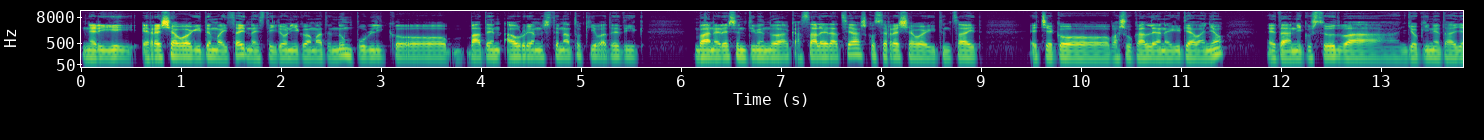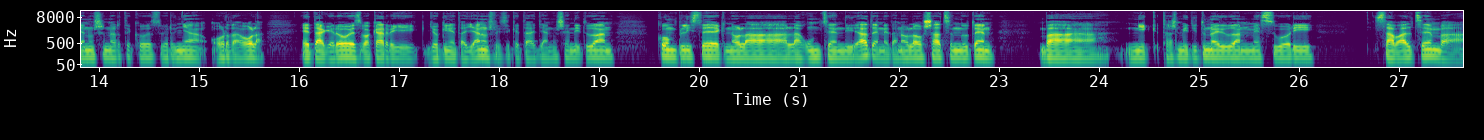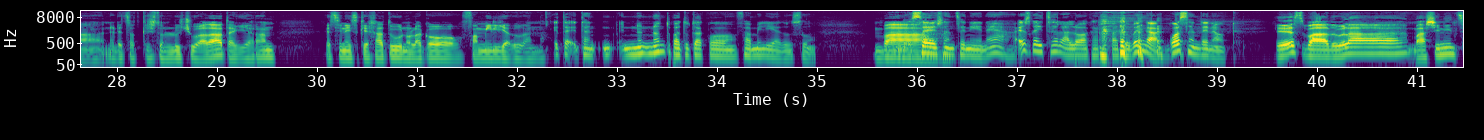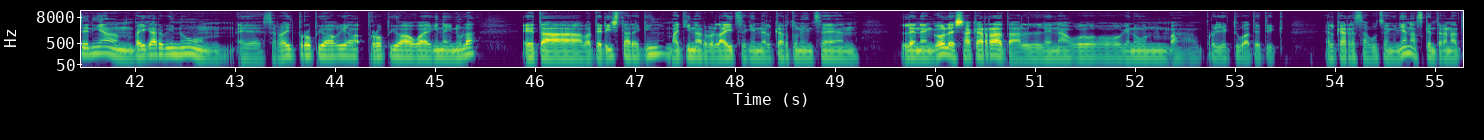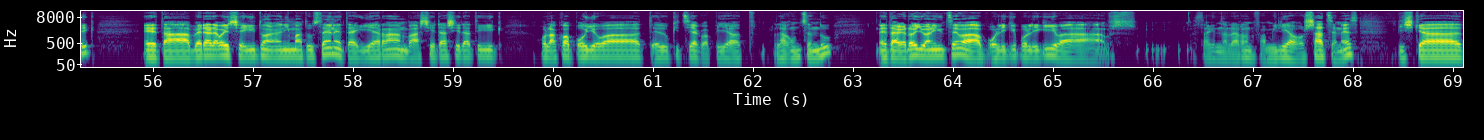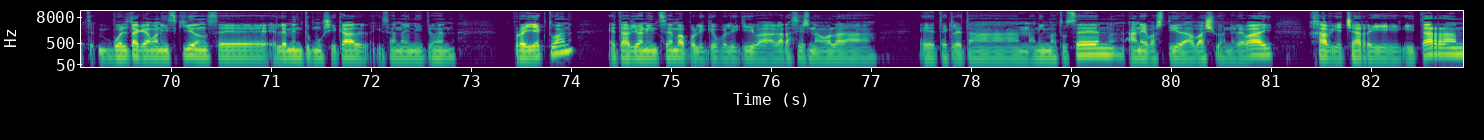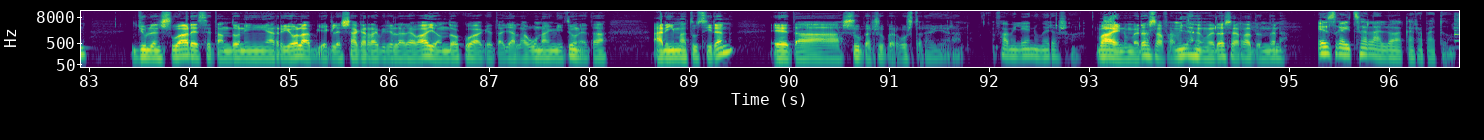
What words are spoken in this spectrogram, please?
neri erresagoa egiten baitzait, naizte ironiko ematen duen, publiko baten aurrean estenatoki batetik ba, nere sentimenduak azaleratzea, asko zerresagoa egiten zait etxeko basukaldean egitea baino, eta nik uste dut ba, Jokin eta Janusen arteko ezberdina hor dagola. Eta gero ez bakarrik Jokin eta Janus, baizik eta Janusen ditudan konplizeek nola laguntzen didaten eta nola osatzen duten ba, nik transmititu nahi dudan mezu hori zabaltzen, ba, niretzat kriston lutxua da, eta giarran ezin naiz kejatu nolako familia dudan. Eta, eta non topatutako familia duzu? Ba, Ze esan zenien, eh? ez gaitzala loak harrapatu, venga, goazen denok. Ez, ba, duela, ba, hasi nintzenian, bai garbi nun, e, zerbait propioagoa, propioagoa egin nahi nula, eta bateristarekin, Matin Arbelaitzekin elkartu nintzen lehenengo, lesakarra, eta lehenago genuen ba, proiektu batetik elkarre ezagutzen ginen, azken trenatik, eta berare bai segituan animatu zen, eta egiarran, ba, hasiera hasieratik olako apoio bat edukitziak ba, pila bat laguntzen du, eta gero joan nintzen, ba, poliki-poliki, ba, pss, ez dakit nola erran, familia osatzen, ez? Pixkat bueltak eman izkion ze elementu musikal izan nahi nituen proiektuan, eta joan nintzen, ba, poliki-poliki, ba, garaziz nahola e, tekletan animatu zen, Ane Bastida basuan ere bai, Javi Etxarri gitarran, Julen Suarez eta Andoni Arriola biek lesakarrak direla ere bai, ondokoak eta ja lagunak nituen eta animatu ziren, eta super, super gustora egiaran. Familia numerosoa. Bai, numerosa, familia numerosa erraten dena. Ez gaitzala loak harrapatu.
